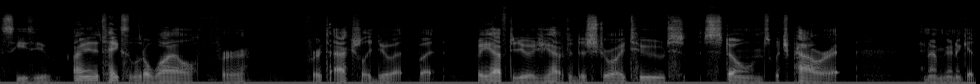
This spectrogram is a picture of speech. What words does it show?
sees you. I mean, it takes a little while for for it to actually do it, but what you have to do is you have to destroy two stones which power it, and I'm going to get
